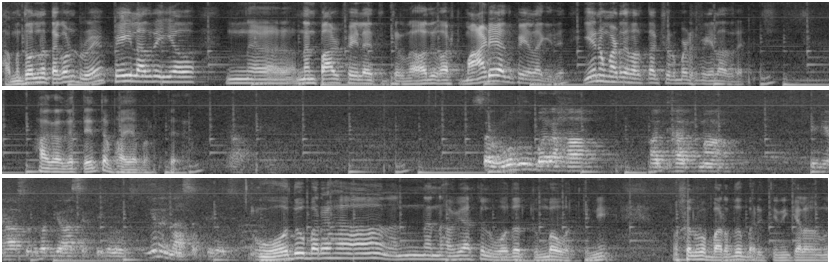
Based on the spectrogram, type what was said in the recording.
ಸಮತೋಲನ ತಗೊಂಡ್ರೆ ಫೇಲ್ ಆದರೆ ಅಯ್ಯೋ ನನ್ನ ಪಾರ್ಟ್ ಫೇಲ್ ಆಯ್ತು ಅಂತ ಹೇಳೋದು. ಅದು ಅಷ್ಟು ಮಾಡೇ ಅದು ಫೇಲ್ ಆಗಿದೆ. ಏನೂ ಮಾಡಿದೆ ಹೊಸದಾಗಿ ಶುರು ಮಾಡಿದ್ರೆ ಫೇಲ್ ಆದರೆ? ಹಾಗಾಗತ್ತೆ ಅಂತ ಭಯ ಬರುತ್ತೆ. ಸರ್ ಓದು ಬರಹ ಅಧ್ಯಾತ್ಮ ಇತಿಹಾಸದ ಬಗ್ಗೆ ಆಸಕ್ತಿಗಳು ಏನೇನು ಆಸಕ್ತಿಗಳು ಓದು ಬರಹ ನನ್ನ ನನ್ನ ಹವ್ಯಾಸದಲ್ಲಿ ಓದೋದು ತುಂಬ ಓದ್ತೀನಿ. ಸ್ವಲ್ಪ ಬರೆದು ಬರಿತೀನಿ. ಕೆಲವು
